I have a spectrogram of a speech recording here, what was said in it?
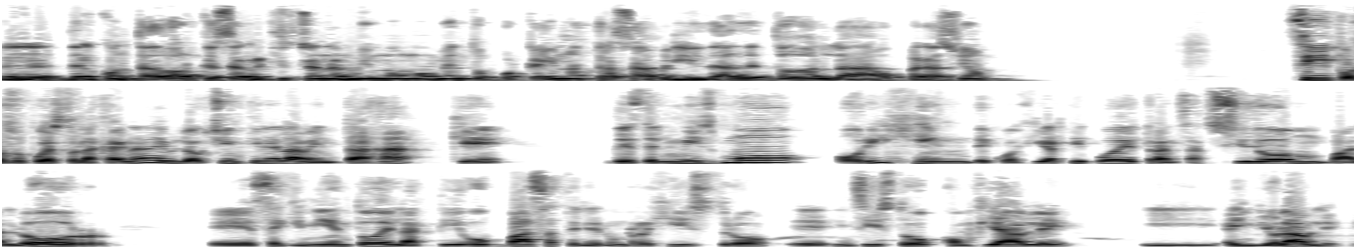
eh, del contador que se registra en el mismo momento porque hay una trazabilidad de toda la operación. Sí, por supuesto. La cadena de blockchain tiene la ventaja que desde el mismo origen de cualquier tipo de transacción, valor, eh, seguimiento del activo, vas a tener un registro, eh, insisto, confiable y, e inviolable.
